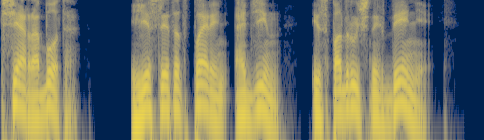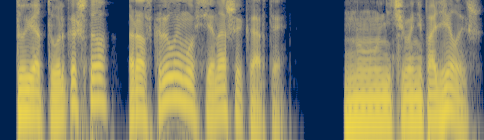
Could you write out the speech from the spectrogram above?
Вся работа. Если этот парень один из подручных Дэнни, то я только что раскрыл ему все наши карты. Ну, ничего не поделаешь.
